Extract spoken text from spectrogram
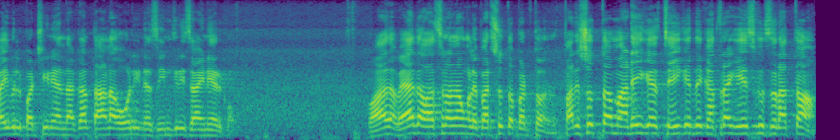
பைபிள் படிச்சுக்கிட்டே இருந்தாக்கா தானாக ஹோலினஸ் இன்க்ரீஸ் ஆகினே இருக்கும். வாத வேத வாசனம் தான் உங்களை பரிசுத்தப்படுத்தும். பரிசுத்தம் அடைக செய்கிறது கத்ராக இயேசு கிறிஸ்து ரத்தம்.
